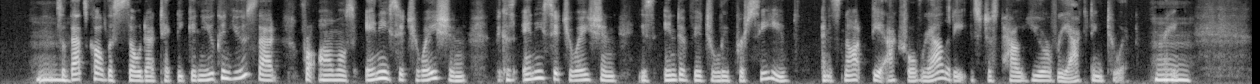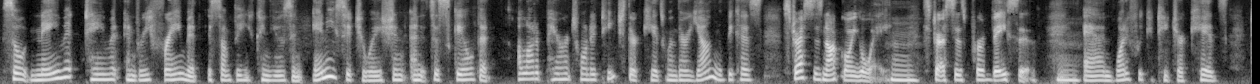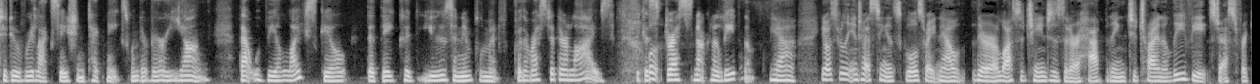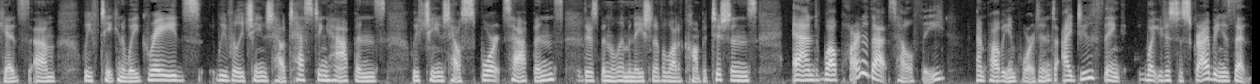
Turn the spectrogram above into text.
Hmm. So that's called the SODA technique. And you can use that for almost any situation because any situation is individually perceived and it's not the actual reality. It's just how you're reacting to it. Hmm. Right. So name it, tame it, and reframe it is something you can use in any situation. And it's a skill that a lot of parents want to teach their kids when they're young because stress is not going away. Mm. Stress is pervasive. Mm. And what if we could teach our kids to do relaxation techniques when they're very young? That would be a life skill that they could use and implement for the rest of their lives because well, stress is not going to leave them. Yeah. You know, it's really interesting in schools right now. There are lots of changes that are happening to try and alleviate stress for kids. Um, we've taken away grades. We've really changed how testing happens. We've changed how sports happens. There's been elimination of a lot of competitions. And while part of that's healthy, and probably important. I do think what you're just describing is that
